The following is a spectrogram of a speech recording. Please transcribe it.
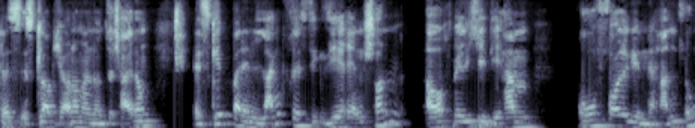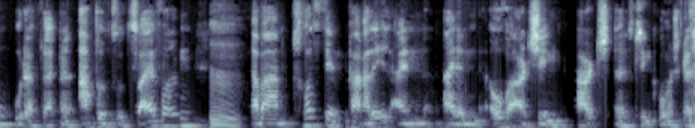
Das ist, glaube ich, auch nochmal eine Unterscheidung. Es gibt bei den langfristigen Serien schon auch welche, die haben pro Folge eine Handlung oder vielleicht mal ab und zu zwei Folgen, Hm. aber haben trotzdem parallel einen, einen overarching, arch, äh, das klingt komisch, gell?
